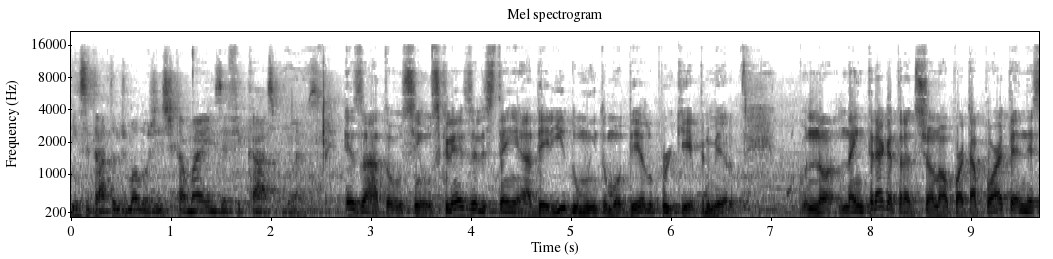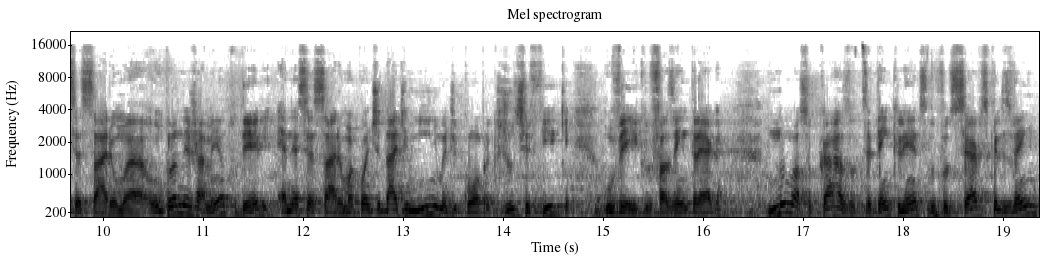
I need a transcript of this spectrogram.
em, se tratando de uma logística mais eficaz como essa. Exato, sim. Os clientes eles têm aderido muito ao modelo porque, primeiro, na entrega tradicional porta a porta é necessário uma, um planejamento dele, é necessário uma quantidade mínima de compra que justifique o veículo fazer entrega. No nosso caso, você tem clientes do food service que eles vêm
